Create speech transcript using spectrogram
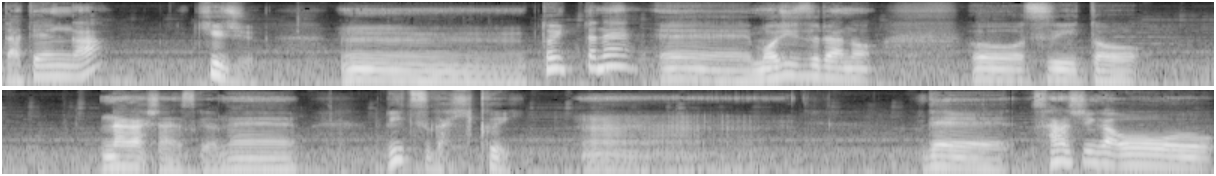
打点が90。うーん、といったね、えー、文字面のツイートを流したんですけどね、率が低い。うん。で、三振が多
